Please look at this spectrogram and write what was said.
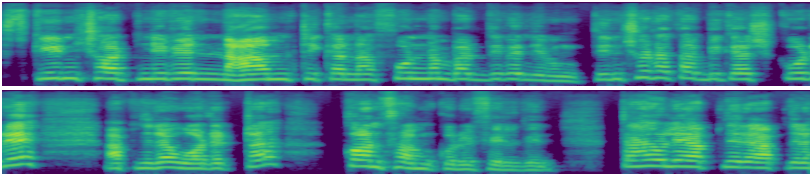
স্ক্রিনশট নেবেন, নাম, ঠিকানা ফোন নাম্বার দিবেন এবং তিনশো টাকা বিকাশ করে আপনারা অর্ডারটা কনফার্ম করে ফেলবেন। তাহলে আপনারা আপনার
